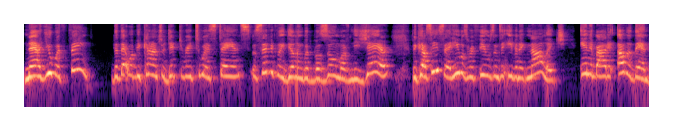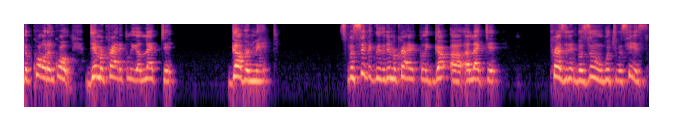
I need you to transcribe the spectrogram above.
Now, you would think that that would be contradictory to his stance, specifically dealing with Bazoum of Niger, because he said he was refusing to even acknowledge anybody other than the quote unquote democratically elected government, specifically the democratically uh, elected President Bazoum, which was his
